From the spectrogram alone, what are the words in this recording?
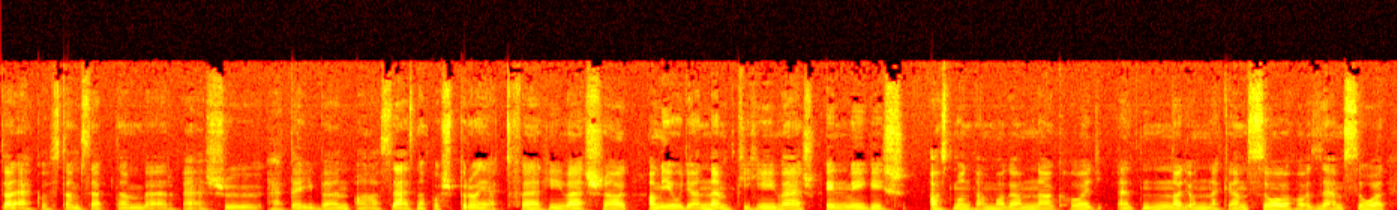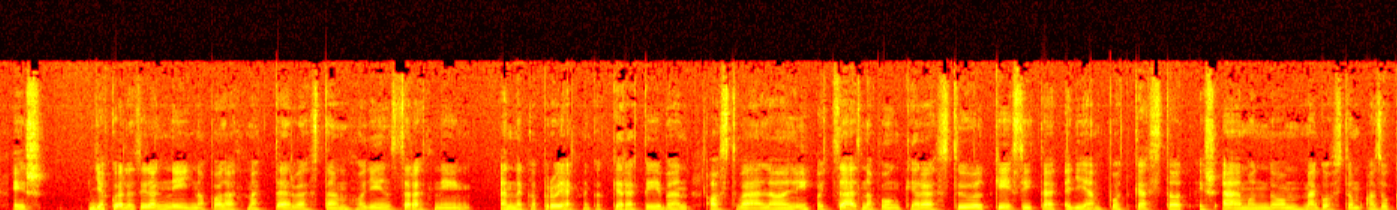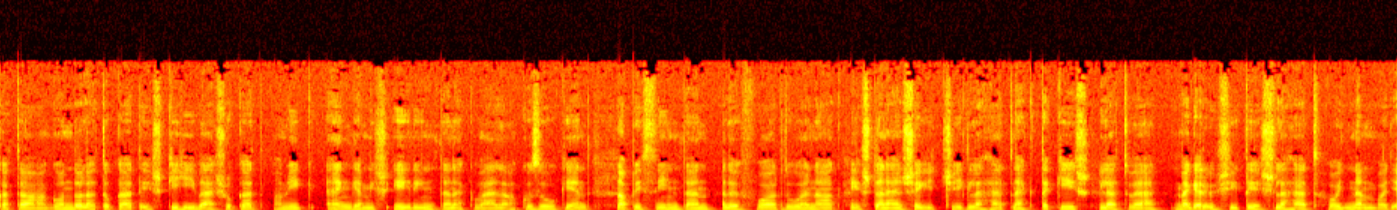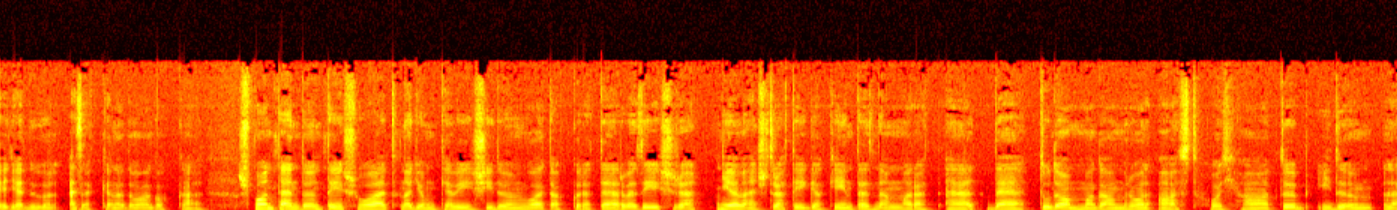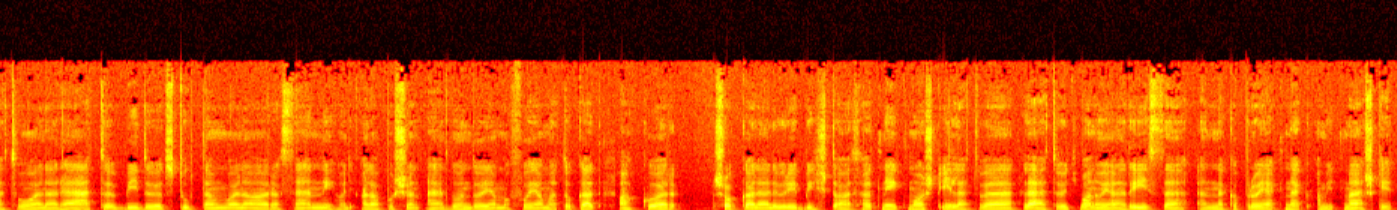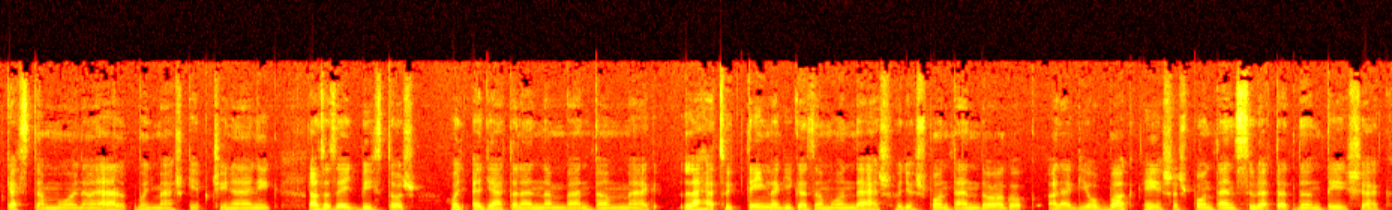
találkoztam szeptember első heteiben a száznapos projekt felhívással, ami ugyan nem kihívás, én mégis azt mondtam magamnak, hogy ez nagyon nekem szól, hozzám szól, és gyakorlatilag négy nap alatt megterveztem, hogy én szeretném ennek a projektnek a keretében azt vállalni, hogy száz napon keresztül készítek egy ilyen podcastot, és elmondom, megosztom azokat a gondolatokat és kihívásokat, amik engem is érintenek vállalkozóként, napi szinten előfordulnak, és talán segítség lehet nektek is, illetve megerősítés lehet, hogy nem vagy egyedül ezekkel a dolgokkal. Spontán döntés volt, nagyon kevés időm volt akkor a tervezésre. Nyilván stratégaként ez nem maradt el, de tudom magamról azt, hogyha több időm lett volna rá, több időt tudtam volna arra szánni, hogy alaposan átgondoljam a folyamatokat, akkor sokkal előrébb is tarthatnék most, illetve lehet, hogy van olyan része ennek a projektnek, amit másképp kezdtem volna el, vagy másképp csinálnék. Az az egy biztos, hogy egyáltalán nem bántam meg. Lehet, hogy tényleg igaz a mondás, hogy a spontán dolgok a legjobbak, és a spontán született döntések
